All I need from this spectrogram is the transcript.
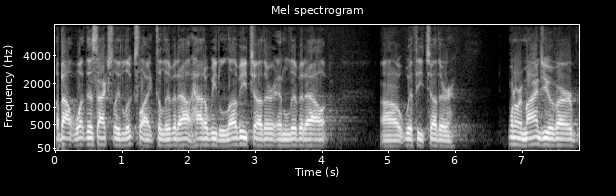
about what this actually looks like to live it out. How do we love each other and live it out uh, with each other? I want to remind you of our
